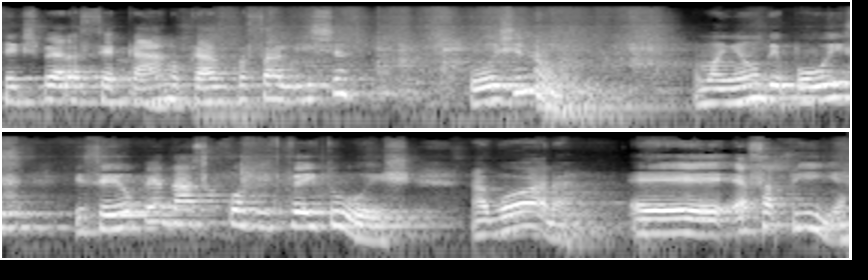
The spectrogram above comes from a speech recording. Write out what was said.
tem que esperar secar, no caso, passar lixa. Hoje não. Amanhã ou depois, esse aí é o pedaço que foi feito hoje. Agora, é, essa pia,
